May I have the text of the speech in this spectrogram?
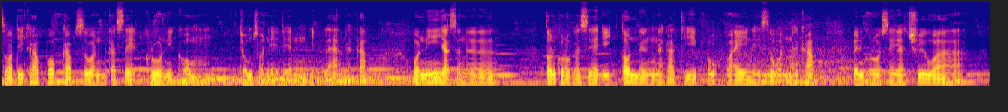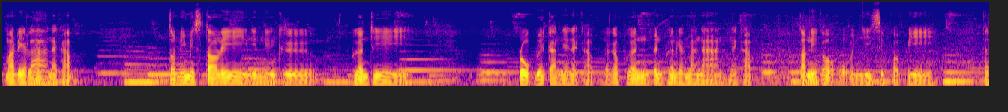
สวัสดีครับพบกับสวนเกษตรครูนิคม ชมสวนเอเดนอีกแล้วนะครับ วันนี้อยากเสนอต้นโคโลคาเซียอีกต้นหนึ่งนะครับที่ปลูกไว้ในสวนนะครับ เป็นโคโลคาเซียชื่อว่ามาเดล่านะครับต้นนี้มีสตอรี่นิดนึงคือเพื่อนที่ปลูกด้วยกันเนี่ยนะครับ แล้วก็เพื่อนเป็นเพื่อนกันมานานนะครับ ตอนนี้ก็โอ้โหเป็น 20 กว่าปีจะ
